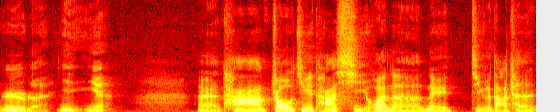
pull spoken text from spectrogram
日的饮宴。哎，他召集他喜欢的那几个大臣，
